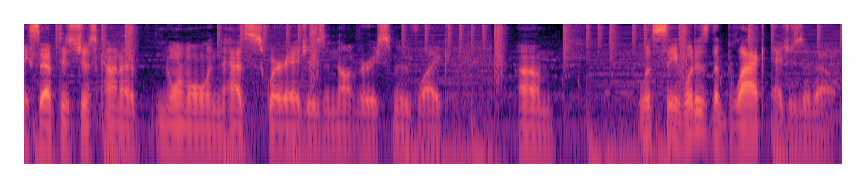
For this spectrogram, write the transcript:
Except it's just kind of normal and has square edges and not very smooth like. Um, let's see, what is the black edges about?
